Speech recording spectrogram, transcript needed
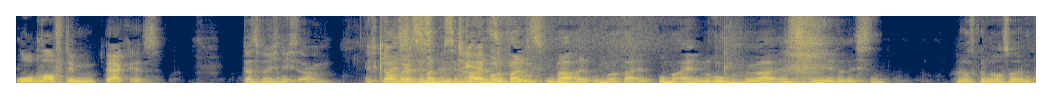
oben auf dem Berg ist. das will ich nicht sagen. Ich glaube, Vielleicht das ist man ein bisschen im wie Tal, Ebbe und sobald Flut. es überall um, um einen rum höher ist, in jede Richtung. Das kann auch sein.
